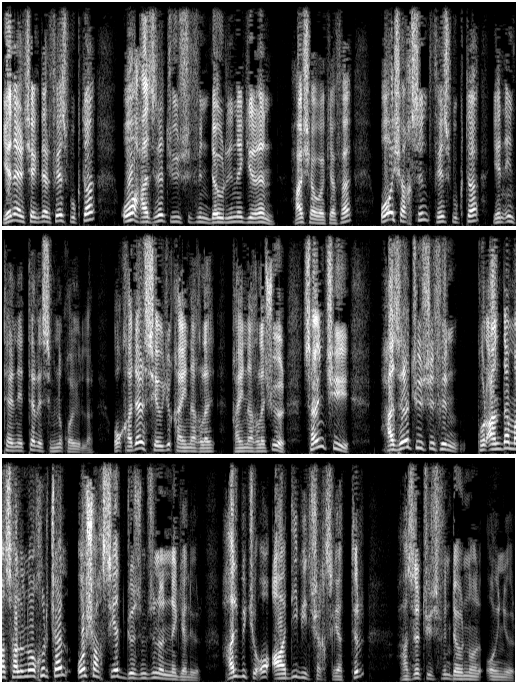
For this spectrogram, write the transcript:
Yeni erkekler Facebook'ta o Hazreti Yusuf'un devrine giren haşa ve kefe o şahsın Facebook'ta yani internette resmini koyuyorlar. O kadar sevgi kaynakla, kaynaklaşıyor. Sanki Hazreti Yusuf'un Kur'an'da masalını okurken o şahsiyet gözümüzün önüne geliyor. Halbuki o adi bir şahsiyettir. Hazreti Yusuf'un devrine oynuyor.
